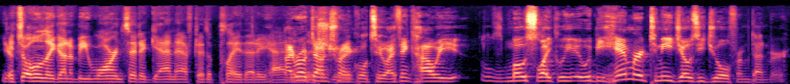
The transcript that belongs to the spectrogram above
Yep. It's only going to be warranted again after the play that he had. I wrote down year. Tranquill too. I think Howie most likely it would be him or to me Josey Jewell from Denver.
